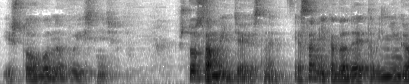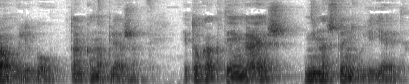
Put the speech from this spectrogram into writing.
И что угодно выяснить. Что самое интересное, я сам никогда до этого не играл в волейбол, только на пляже. И то, как ты играешь, ни на что не влияет.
